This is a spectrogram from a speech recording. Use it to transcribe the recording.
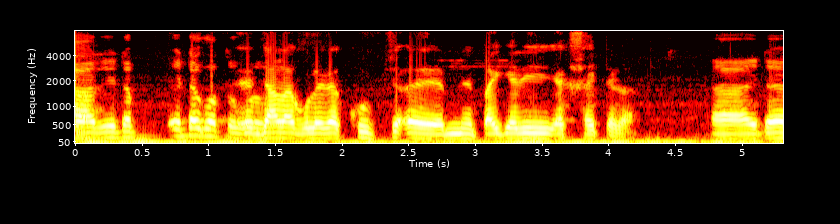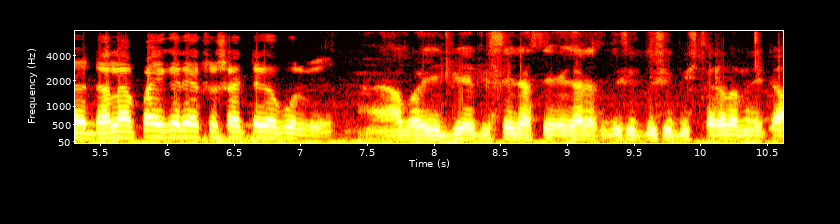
আর এটা এটা কত ডালাগুলো এটা খুব এমনি পাইকারি একশো ষাট টাকা। এটা ডালা পাইকারি একশো ষাট টাকা পড়বে। হ্যাঁ, আবার এই ভিআইপি সেট আছে এগারো আছে দুশো দুশো বিশ টাকা দামের এটা।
